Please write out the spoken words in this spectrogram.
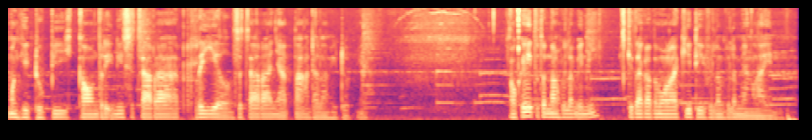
menghidupi country ini secara real, secara nyata dalam hidupnya. Oke, itu tentang film ini. Kita ketemu lagi di film-film yang lain.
